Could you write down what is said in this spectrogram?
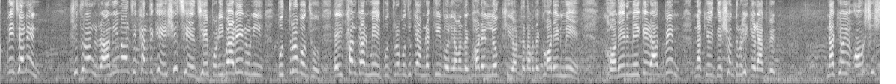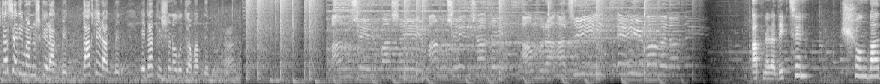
আপনি জানেন? সুতরাং রানীমা যেখান থেকে এসেছে যে পরিবারের উনি পুত্রবধূ এইখানকার মেয়ে পুত্রবধূকে আমরা কি বলি? আমাদের ঘরের লক্ষ্মী অর্থাৎ আমাদের ঘরের মেয়ে। ঘরের মেয়েকে রাখবেন নাকি ওই দেশদ্রোহীকে রাখবেন? নাকি ওই অশিষ্টাচারী মানুষকে রাখবেন? কাকে রাখবেন? এটা কৃষ্ণনগর জবাব দেবে। মানুষের পাশে মানুষের সাথে আমরা আছি এই আপনারা দেখছেন সংবাদ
